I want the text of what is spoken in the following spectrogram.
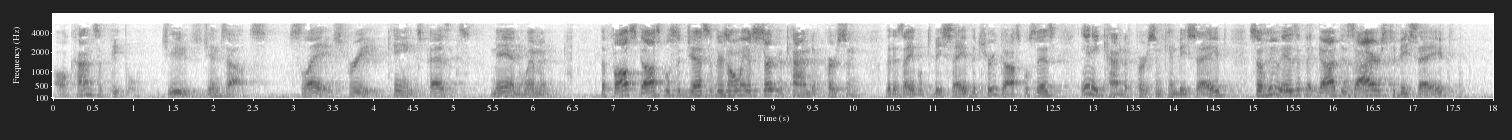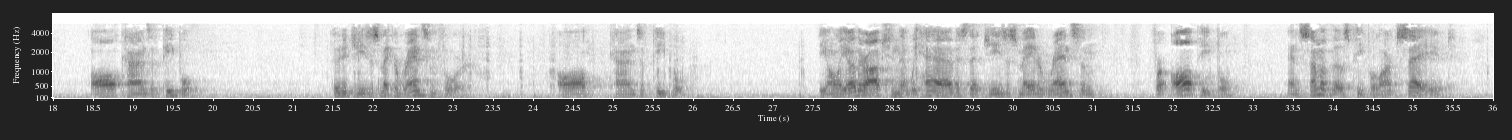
All kinds of people Jews, Gentiles, slaves, free, kings, peasants, men, women. The false gospel suggests that there's only a certain kind of person that is able to be saved. The true gospel says any kind of person can be saved. So, who is it that God desires to be saved? All kinds of people. Who did Jesus make a ransom for? All kinds of people. The only other option that we have is that Jesus made a ransom for all people, and some of those people aren't saved.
